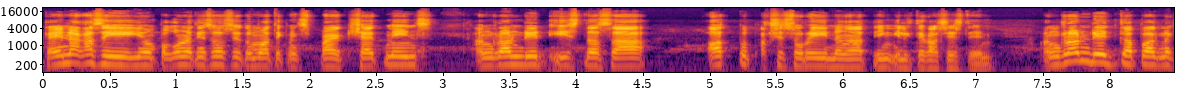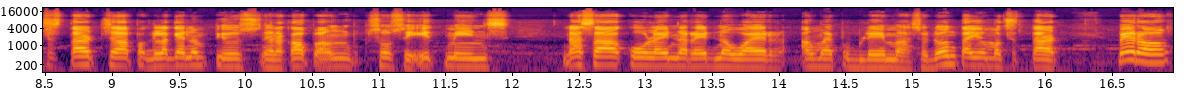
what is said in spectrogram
Kaya na kasi yung pag una natin susi, automatic nag-spark siya. It means, ang grounded is nasa output accessory ng ating electrical system. Ang grounded kapag nag-start sa paglagay ng fuse na nakaupa ang susi, it means nasa kulay na red na wire ang may problema. So doon tayo mag-start. Pero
